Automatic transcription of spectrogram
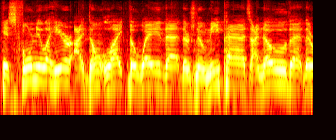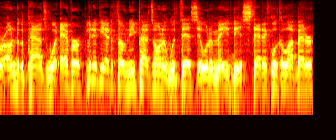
his formula here. I don't like the way that there's no knee pads. I know that they were under the pads, whatever. Even if you had to throw knee pads on it with this, it would have made the aesthetic look a lot better.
